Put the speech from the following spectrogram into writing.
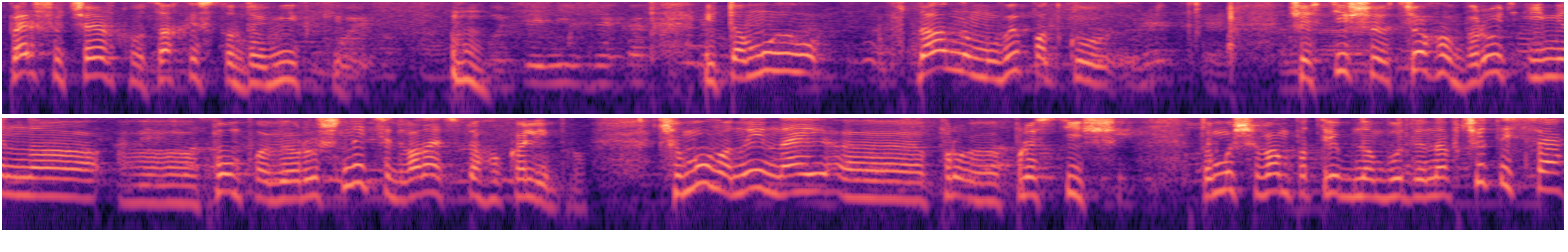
в першу чергу захисту домівки. І тому в даному випадку частіше цього беруть іменно е, помпові рушниці 12-го калібру. Чому вони найпростіші? Тому що вам потрібно буде навчитися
